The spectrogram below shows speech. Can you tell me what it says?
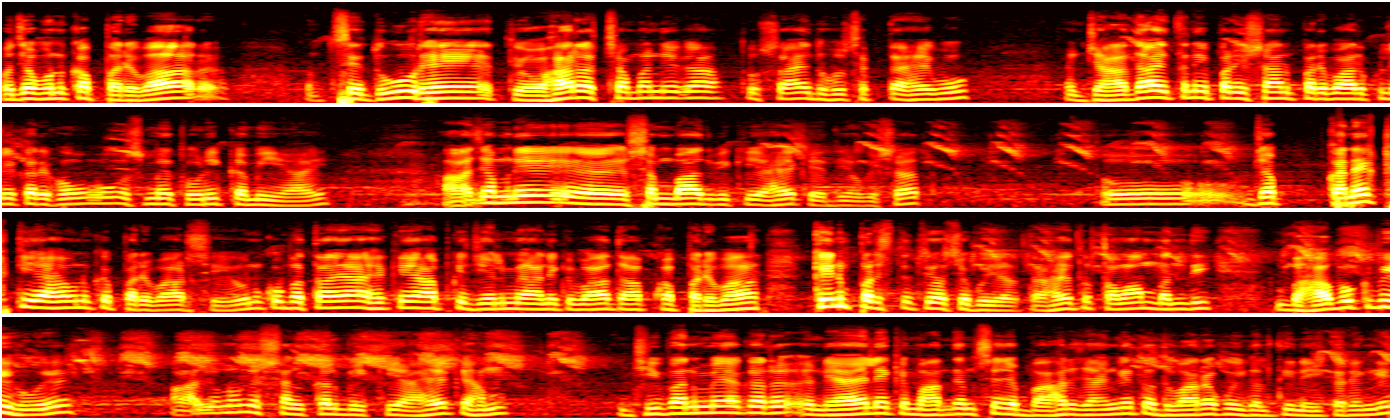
और जब उनका परिवार से दूर है, त्यौहार अच्छा बनेगा तो शायद हो सकता है वो ज़्यादा इतने परेशान परिवार को लेकर हो, उसमें थोड़ी कमी आए। आज हमने संवाद भी किया है कैदियों के साथ। तो जब कनेक्ट किया है उनके परिवार से। उनको बताया है कि आपके जेल में आने के बाद आपका परिवार किन परिस्थितियों से गुजरता है। तो तमाम बंदी भावुक भी हुए। आज उन्होंने संकल्प भी किया है कि हम जीवन में अगर न्यायालय के माध्यम से जब बाहर जाएँगे तो दोबारा कोई गलती नहीं करेंगे,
